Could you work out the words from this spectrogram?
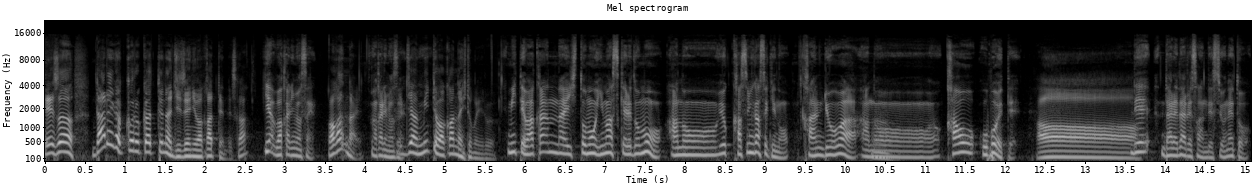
えーその誰が来るかっていうのは事前に分かってるんですか？や、わかりません。分かんない？わかりません。じゃあ見て分かんない人もいる。見てわかんない人もいますけれども、あのよく霞が関の官僚はあの、顔を覚えて、ああで、誰々さんですよねと、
